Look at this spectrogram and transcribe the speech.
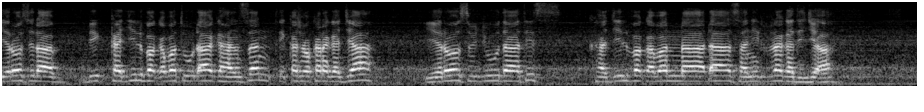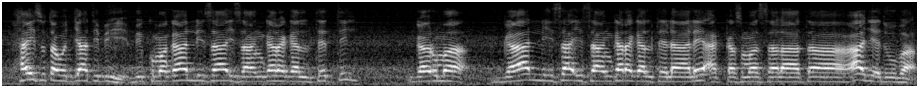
yeroo silaa bikka jilba qabatuudha gahansan xiqqasho akkana gajaa yeroo sujuudaatis ka jilba qabannaadha sanirra gadi je'a haysu tawajjaati bihi bikkuma gaalli isaa isaan gara galtetti garuma gaalli isaa isaan gara galte laalee akkasuma salaataa jee duuba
